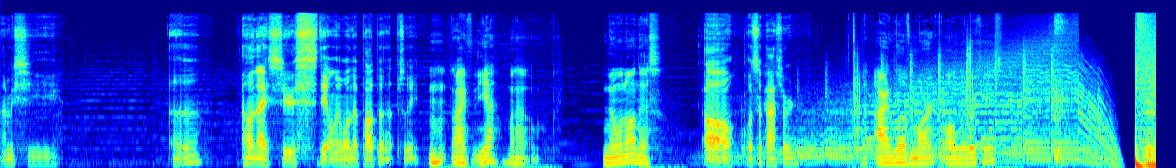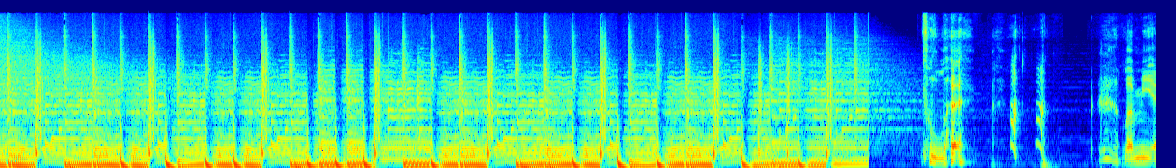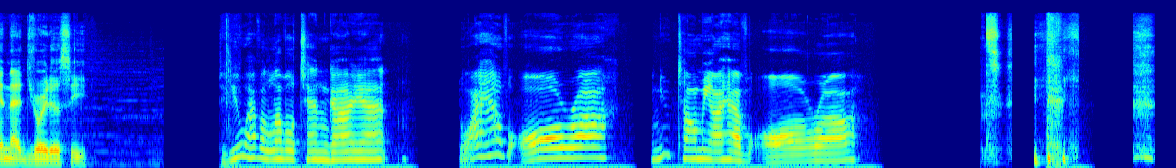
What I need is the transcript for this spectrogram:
Let me see. Uh. Oh, nice. You're the only one that popped up. Sweet. Mhm, I yeah. Uh, no one on this. Oh, what's the password? I love Mark, all lowercase. Let me in that droidussy. Do you have a level 10 guy yet? Do I have aura? Can you tell me I have aura?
